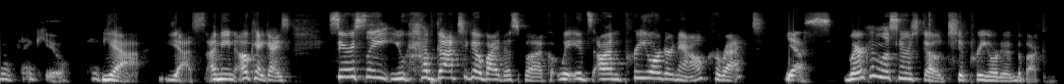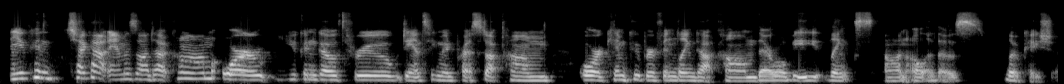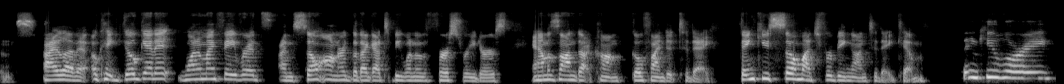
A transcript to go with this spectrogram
Oh, thank you. Thank yeah. You. Yes. I mean, okay, guys, seriously, you have got to go buy this book. It's on pre order now, correct? Yes. Where can listeners go to pre order the book? You can check out Amazon.com or you can go through dancingmoonpress.com or kimcooperfindling.com. There will be links on all of those locations. I love it. Okay, go get it. One of my favorites. I'm so honored that I got to be one of the first readers. Amazon.com. Go find it today. Thank you so much for being on today, Kim. Thank you, Lori.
